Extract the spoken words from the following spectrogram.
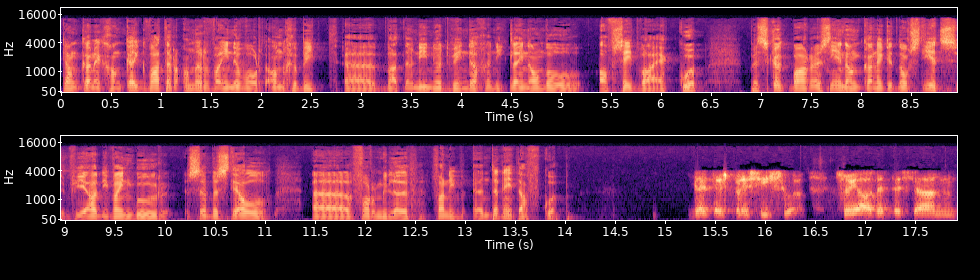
dan kan ek gaan kyk watter ander wyne word aangebied uh wat nou nie noodwendig in die kleinhandel afset waar ek koop beskikbaar is nie en dan kan ek dit nog steeds via die wynboer se bestel uh formule van die internet afkoop. Dit is presies so. So ja, dit is um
